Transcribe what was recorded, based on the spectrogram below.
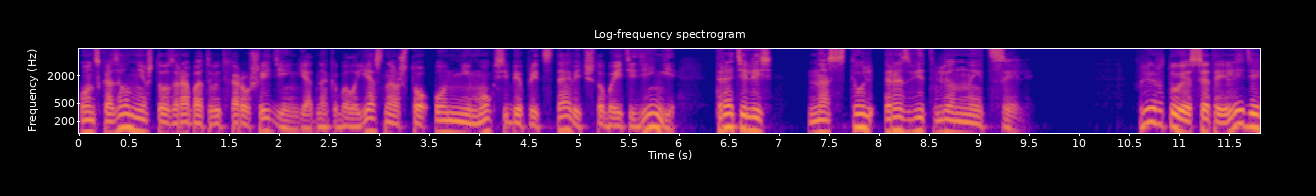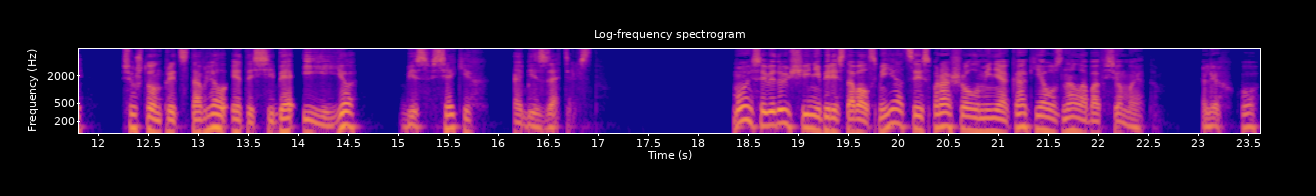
он сказал мне, что зарабатывает хорошие деньги, однако было ясно, что он не мог себе представить, чтобы эти деньги тратились на столь разветвленные цели. Флиртуя с этой леди, все, что он представлял, это себя и ее без всяких обязательств. Мой соведущий не переставал смеяться и спрашивал меня, как я узнал обо всем этом. Легко.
